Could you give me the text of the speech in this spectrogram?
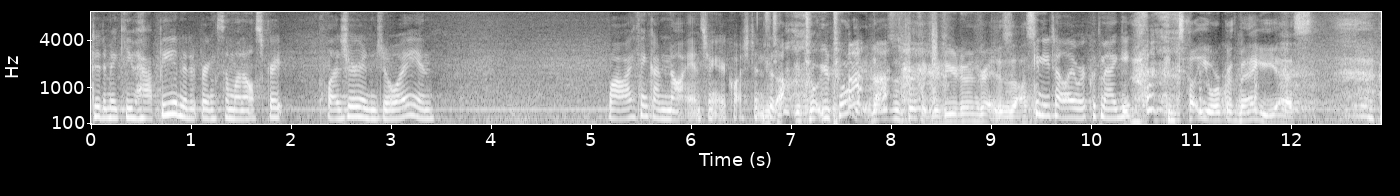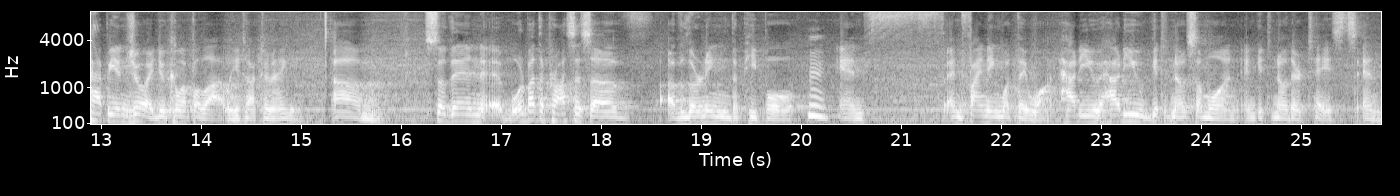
did it make you happy and did it bring someone else great pleasure and joy and wow i think i'm not answering your questions at all You're, to- you're totally, no, this is perfect. You're doing great. This is awesome. can you tell i work with maggie I can tell you work with Maggie, yes. Happy and joy do come up a lot when you talk to Maggie. Um, so then, uh, what about the process of, of learning the people and f- and finding what they want? How do you how do you get to know someone and get to know their tastes and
